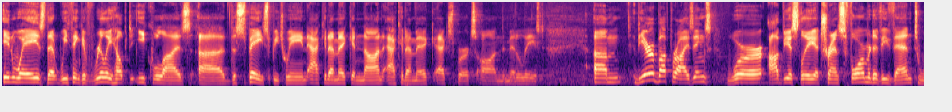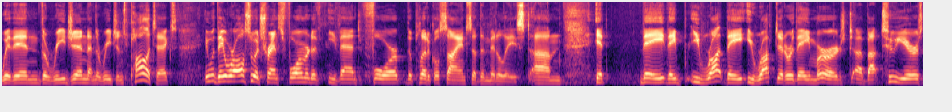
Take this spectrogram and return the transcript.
in ways that we think have really helped to equalize uh, the space between academic and non-academic experts on the Middle East. Um, the Arab uprisings were obviously a transformative event within the region and the region's politics. It, they were also a transformative event for the political science of the Middle East. Um, it they they they erupted or they emerged about two years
